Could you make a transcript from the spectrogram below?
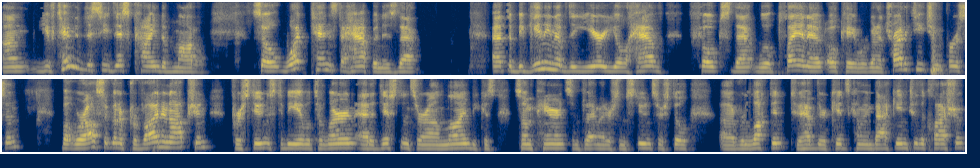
um, you've tended to see this kind of model. So what tends to happen is that at the beginning of the year, you'll have folks that will plan out, okay, we're going to try to teach in person but we're also going to provide an option for students to be able to learn at a distance or online because some parents and for that matter some students are still uh, reluctant to have their kids coming back into the classroom.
